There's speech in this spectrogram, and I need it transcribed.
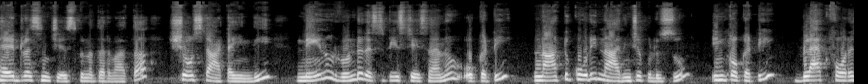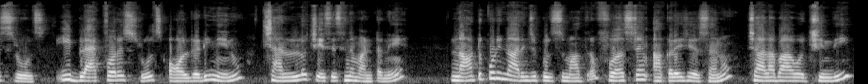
హెయిర్ డ్రెస్సింగ్ చేసుకున్న తర్వాత షో స్టార్ట్ అయింది. నేను రెండు రెసిపీస్ చేశాను. ఒకటి నాటుకోడి నారింజ పులుసు ఇంకొకటి బ్లాక్ ఫారెస్ట్ రోల్స్ ఈ బ్లాక్ ఫారెస్ట్ రోల్స్ ఆల్రెడీ నేను ఛానల్లో చేసేసిన వంటనే. నాటుకోడి నారింజ పులుసు మాత్రం ఫస్ట్ టైం అక్కడే చేశాను. చాలా బాగా వచ్చింది.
